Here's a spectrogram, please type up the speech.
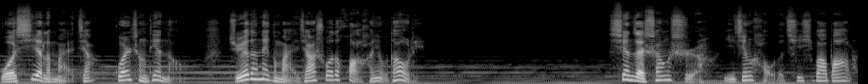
我谢了买家，关上电脑，觉得那个买家说的话很有道理。现在伤势啊，已经好的七七八八了，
